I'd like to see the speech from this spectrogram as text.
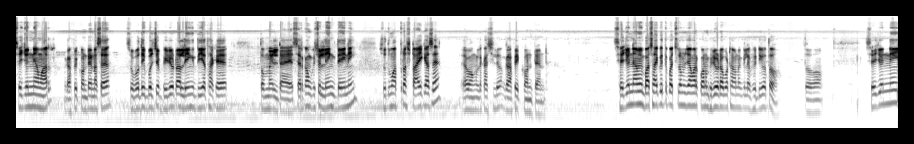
সেই জন্য আমার গ্রাফিক কন্টেন্ট আছে। শুভদীপ বলছে, ভিডিওটা লিঙ্ক দিয়ে থাকে তো মেলটায় সেরকম কিছু লিঙ্ক দেয়নি। শুধুমাত্র স্ট্রাইক আছে এবং লেখা ছিল গ্রাফিক কন্টেন্ট সেই জন্য আমি বাছাই করতে পারছিলাম যে আমার কোন ভিডিওটা বটে অনেকগুলো ভিডিও তো। তো সেই জন্যেই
